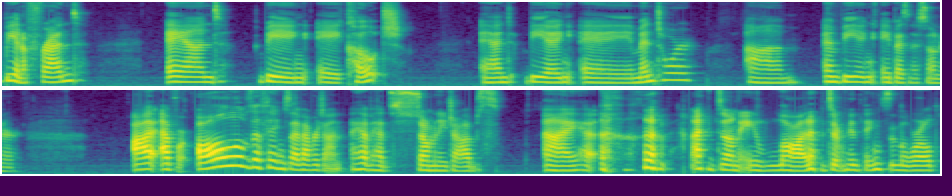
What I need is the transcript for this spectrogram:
being a friend, and being a coach, and being a mentor, um, and being a business owner. I after all of the things I've ever done, I have had so many jobs. I have I've done a lot of different things in the world.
